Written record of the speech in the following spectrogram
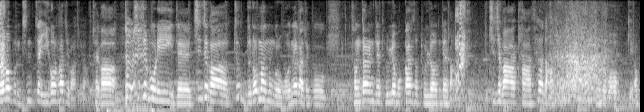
여러분 진짜 이건 하지 마세요. 제가 치즈볼이 이제 치즈가 쭉 늘어나는 걸 원해가지고 전자레인지에 돌려볼까 해서 돌렸는데 망했어요. 치즈가 다 새어 나왔어요. 이거 먹어볼게요.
